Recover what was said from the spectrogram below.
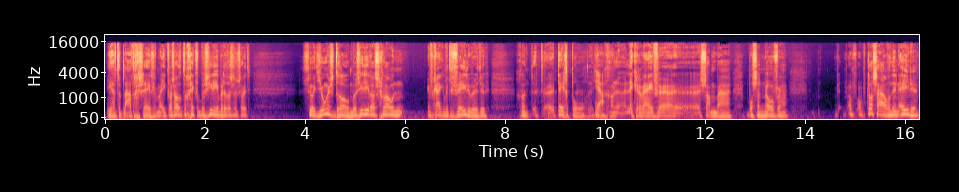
Die heeft het later geschreven. Maar ik was altijd toch gek voor Brazilië. Maar dat was een soort, soort jongensdroom. Brazilië was gewoon, in vergelijking met de Veluwe natuurlijk... Gewoon het eh, tegenpol. Weet je? Ja. Gewoon eh, lekkere wijven, eh, samba, bossa nova. Op, op klasseavond in Ede,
